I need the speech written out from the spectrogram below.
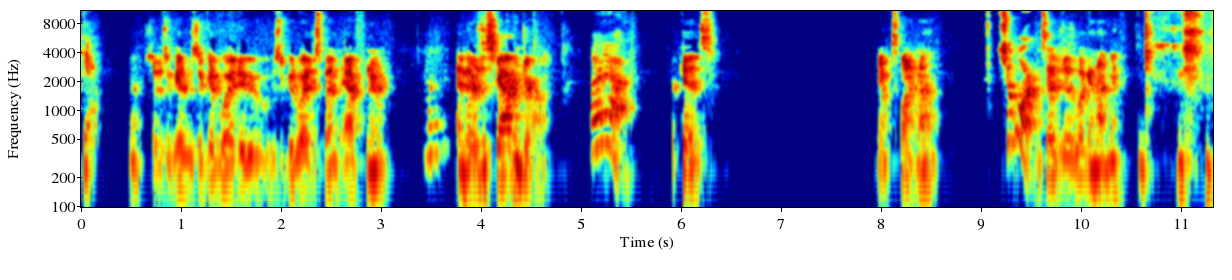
Yeah. Yeah. So it's a good it's a good way to it's a good way to spend the afternoon. Okay. And there's a scavenger hunt Oh yeah, for kids. You want to explain that sure. instead of just looking at me?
